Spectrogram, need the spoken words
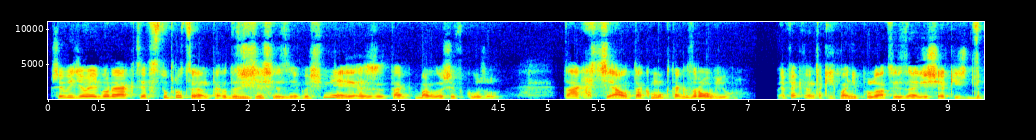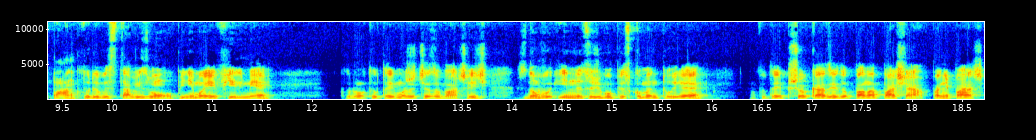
Przewidział jego reakcję w 100%. Do dzisiaj się z niego śmieje, że tak bardzo się wkurzył. Tak chciał, tak mógł, tak zrobił. Efektem takich manipulacji znajdzie się jakiś dzban, który wystawi złą opinię mojej firmie, którą tutaj możecie zobaczyć. Znowu inny coś głupio skomentuje. A Tutaj przy okazji do pana Pasia. Panie Paś,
